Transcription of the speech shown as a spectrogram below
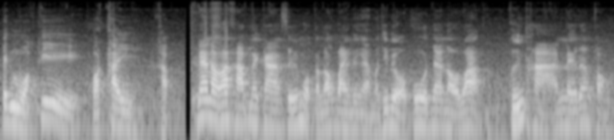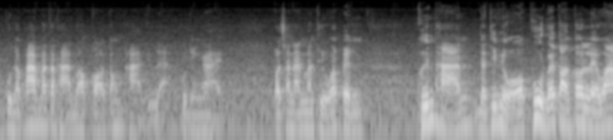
เป็นหมวกที่ปลอดภัยครับ แน่นอนว่าครับในการซื้อหมวกกันน็อกใบหนึ่งอะเหมือนที่พี่โอพูดแน่นอนว่าพื้นฐานในเรื่องของคุณภาพมาตรฐานมกต้องผ่านอยู่แล้วพูดง่ายๆเพราะฉะนั้นมันถือว่าเป็นพื้นฐานอย่างที่พี่โอพูดไว้ตอนต้นเลยว่า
